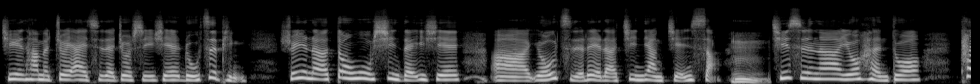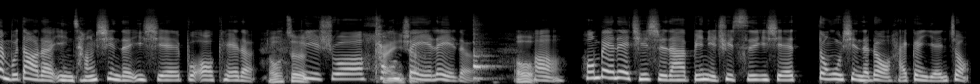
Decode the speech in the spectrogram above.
其实他们最爱吃的就是一些乳制品，所以呢，动物性的一些啊油脂类的尽量减少。嗯，其实呢，有很多看不到的隐藏性的一些不 OK 的，哦，这比如说烘焙类的，哦。烘焙类其实呢，比你去吃一些动物性的肉还更严重。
